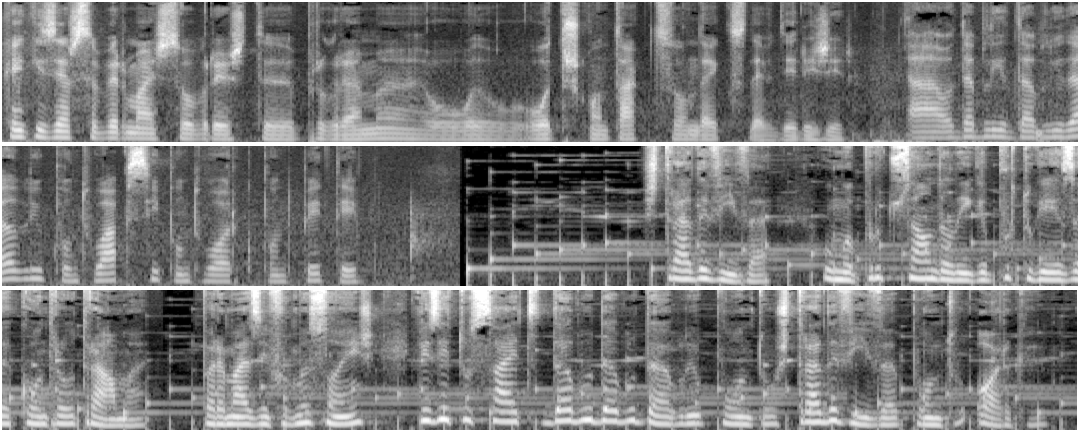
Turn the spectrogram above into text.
Quem quiser saber mais sobre este programa ou outros contactos, onde é que se deve dirigir? Ao www.apsi.org.pt Estrada Viva, uma produção da Liga Portuguesa contra o Trauma. Para mais informações, visite o site www.estradaviva.org.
